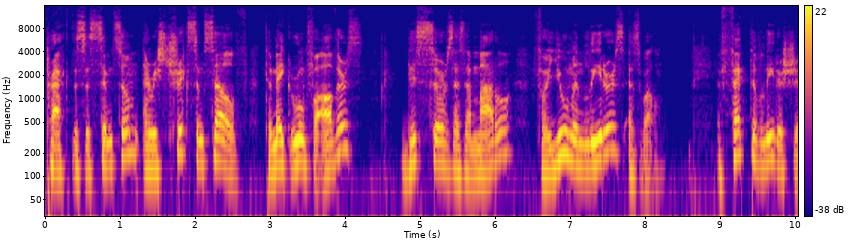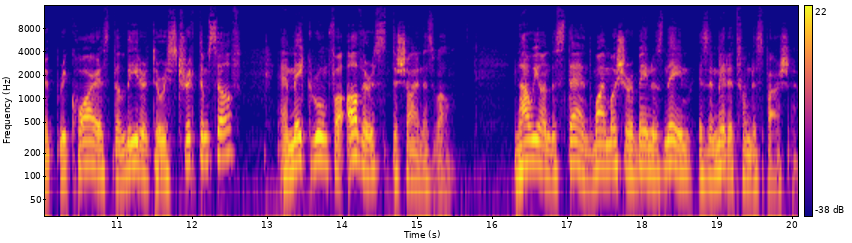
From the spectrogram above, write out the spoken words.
practices tzimtzum and restricts himself to make room for others, this serves as a model for human leaders as well. Effective leadership requires the leader to restrict himself and make room for others to shine as well. Now we understand why Moshe Rabbeinu's name is omitted from this parsha.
